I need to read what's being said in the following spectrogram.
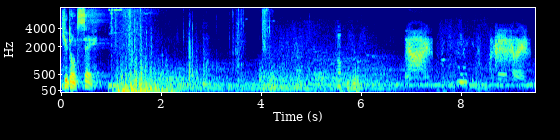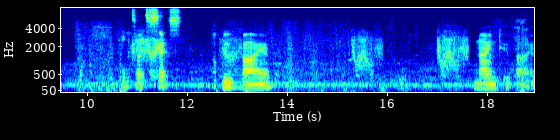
You don't say. So it's six, two, five, nine, two, five.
